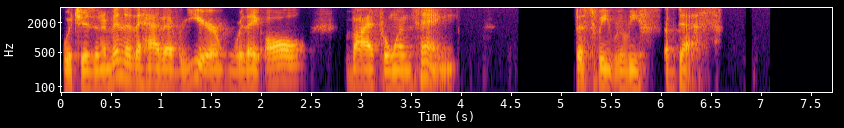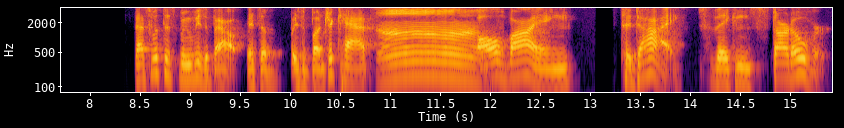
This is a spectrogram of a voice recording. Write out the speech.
which is an event that they have every year where they all vie for one thing the sweet relief of death. That's what this movie's about. It's a it's a bunch of cats Ah. all vying to die so they can start over.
